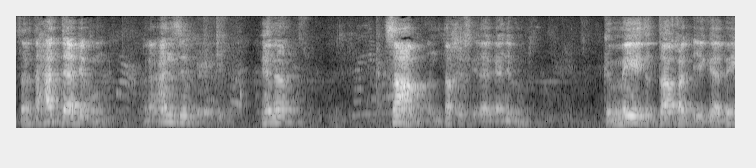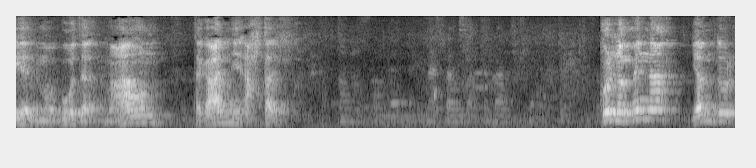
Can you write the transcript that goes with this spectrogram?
سنتحدى بكم. أنا أنزل هنا صعب أن تقف إلى جانبهم. كمية الطاقة الإيجابية اللي موجودة معاهم تجعلني أحترق. كل منا ينظر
